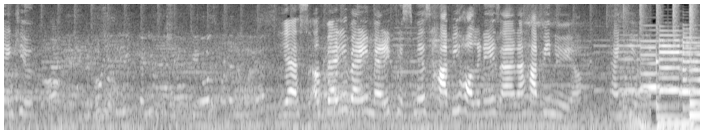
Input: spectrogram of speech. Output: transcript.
Thank you. Before you leave, can you wish your viewers for the New Year? Yes, a very very Merry Christmas, Happy Holidays, and a Happy New Year. Thank you.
